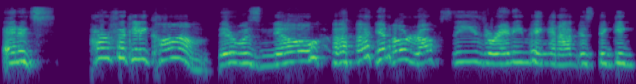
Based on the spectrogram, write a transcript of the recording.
and it's perfectly calm there was no you know rough seas or anything and i'm just thinking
